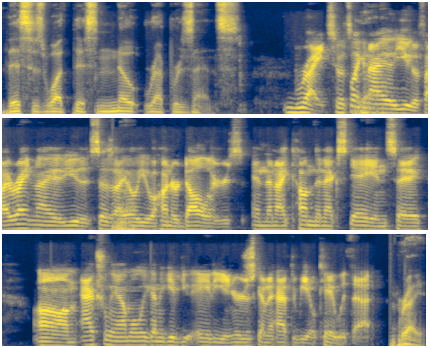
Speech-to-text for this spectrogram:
This is what this note represents. Right. So it's like yeah. an IOU. If I write an IOU that says I owe you $100 and then I come the next day and say, um, actually, I'm only going to give you 80 and you're just going to have to be okay with that. Right,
